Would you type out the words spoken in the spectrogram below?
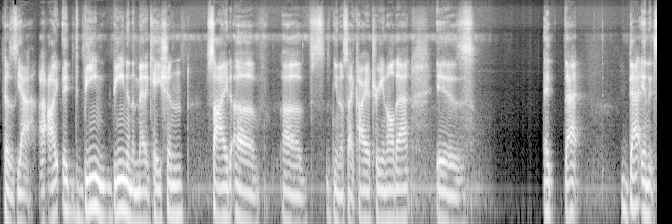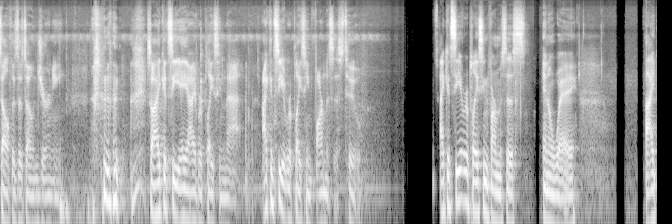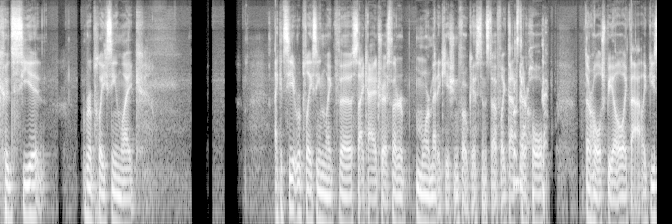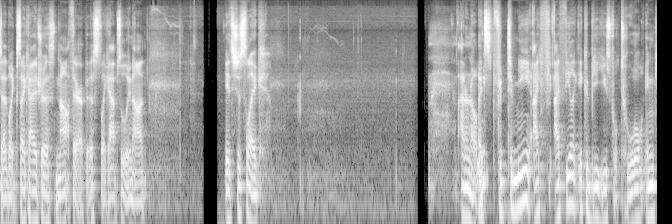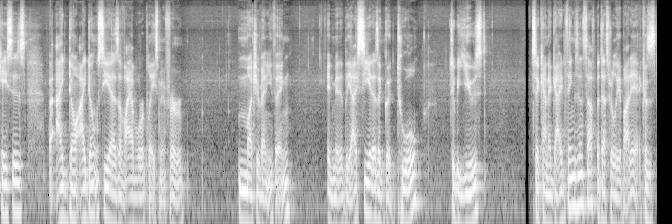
because yeah, I, I it, being being in the medication side of of you know psychiatry and all that is it that that in itself is its own journey. so I could see AI replacing that. I can see it replacing pharmacists too. I could see it replacing pharmacists in a way. I could see it replacing like I could see it replacing like the psychiatrists that are more medication focused and stuff. Like that's their whole their whole spiel like that. Like you said, like psychiatrists, not therapists, like absolutely not. It's just like I don't know. Mm-hmm. It's for, to me. I, f- I feel like it could be a useful tool in cases, but I don't. I don't see it as a viable replacement for much of anything. Admittedly, I see it as a good tool to be used to kind of guide things and stuff, but that's really about it. Because,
